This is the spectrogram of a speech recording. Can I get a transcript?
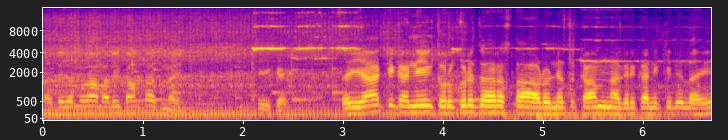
त्याच्यामुळे आम्हाला हे काम तास नाही. ठीक आहे. तर या ठिकाणी खरोखरच रस्ता अडवण्याचं काम नागरिकांनी केलेलं आहे.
